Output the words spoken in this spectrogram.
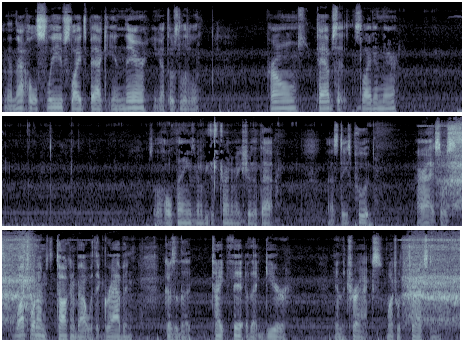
And then that whole sleeve slides back in there. You got those little prongs, tabs that slide in there. So the whole thing is going to be just trying to make sure that that, that stays put. All right, so watch what I'm talking about with it grabbing because of the tight fit of that gear and the tracks. Watch what the tracks do.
